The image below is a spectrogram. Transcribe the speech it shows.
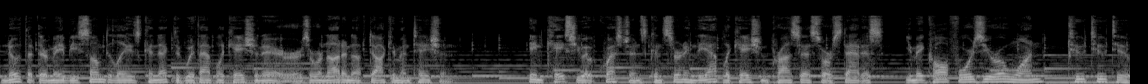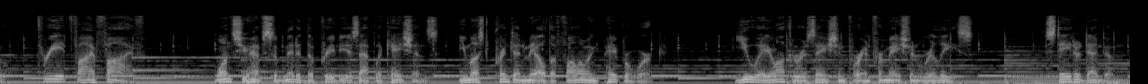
Note that there may be some delays connected with application errors or not enough documentation. In case you have questions concerning the application process or status, you may call 401-222-3855. Once you have submitted the previous applications, you must print and mail the following paperwork. UA Authorization for Information Release. State Addendum.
